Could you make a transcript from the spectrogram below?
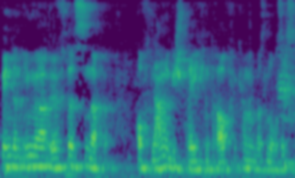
bin dann immer öfters nach oft langen Gesprächen draufgekommen, was los ist.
